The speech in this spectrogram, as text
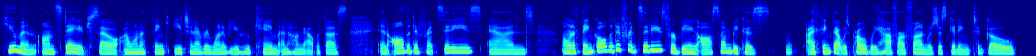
human on stage. So I want to thank each and every one of you who came and hung out with us in all the different cities. And I want to thank all the different cities for being awesome because I think that was probably half our fun was just getting to go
